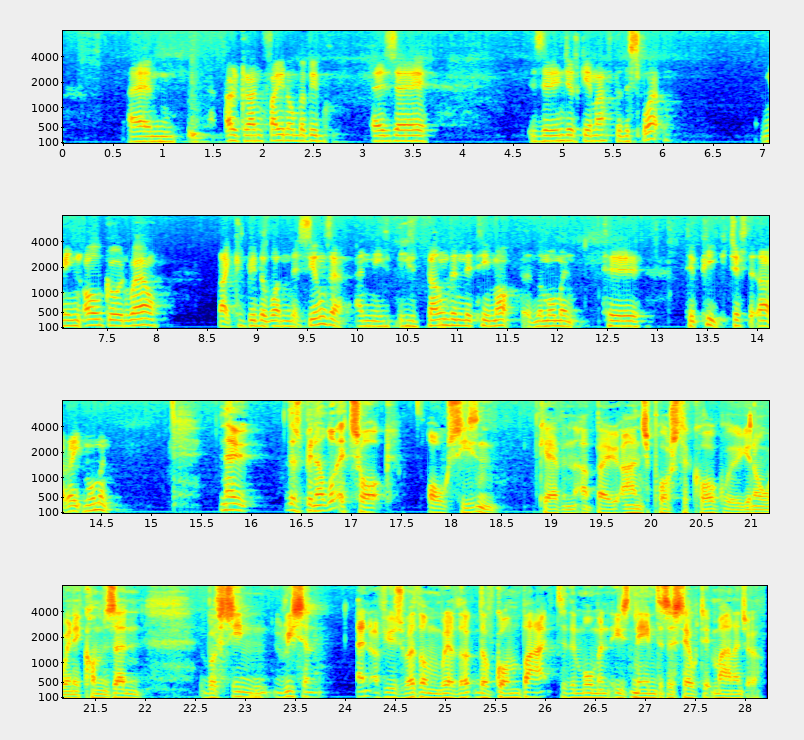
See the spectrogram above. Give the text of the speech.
Um, our Grand Final maybe is uh, is the Rangers game after the split. I mean, all going well, that could be the one that seals it. And he's, he's building the team up at the moment to to peak just at that right moment. Now, there's been a lot of talk all season, Kevin, about Ange Postecoglou. You know, when he comes in, we've seen recent interviews with him where they've gone back to the moment he's named as a Celtic manager,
